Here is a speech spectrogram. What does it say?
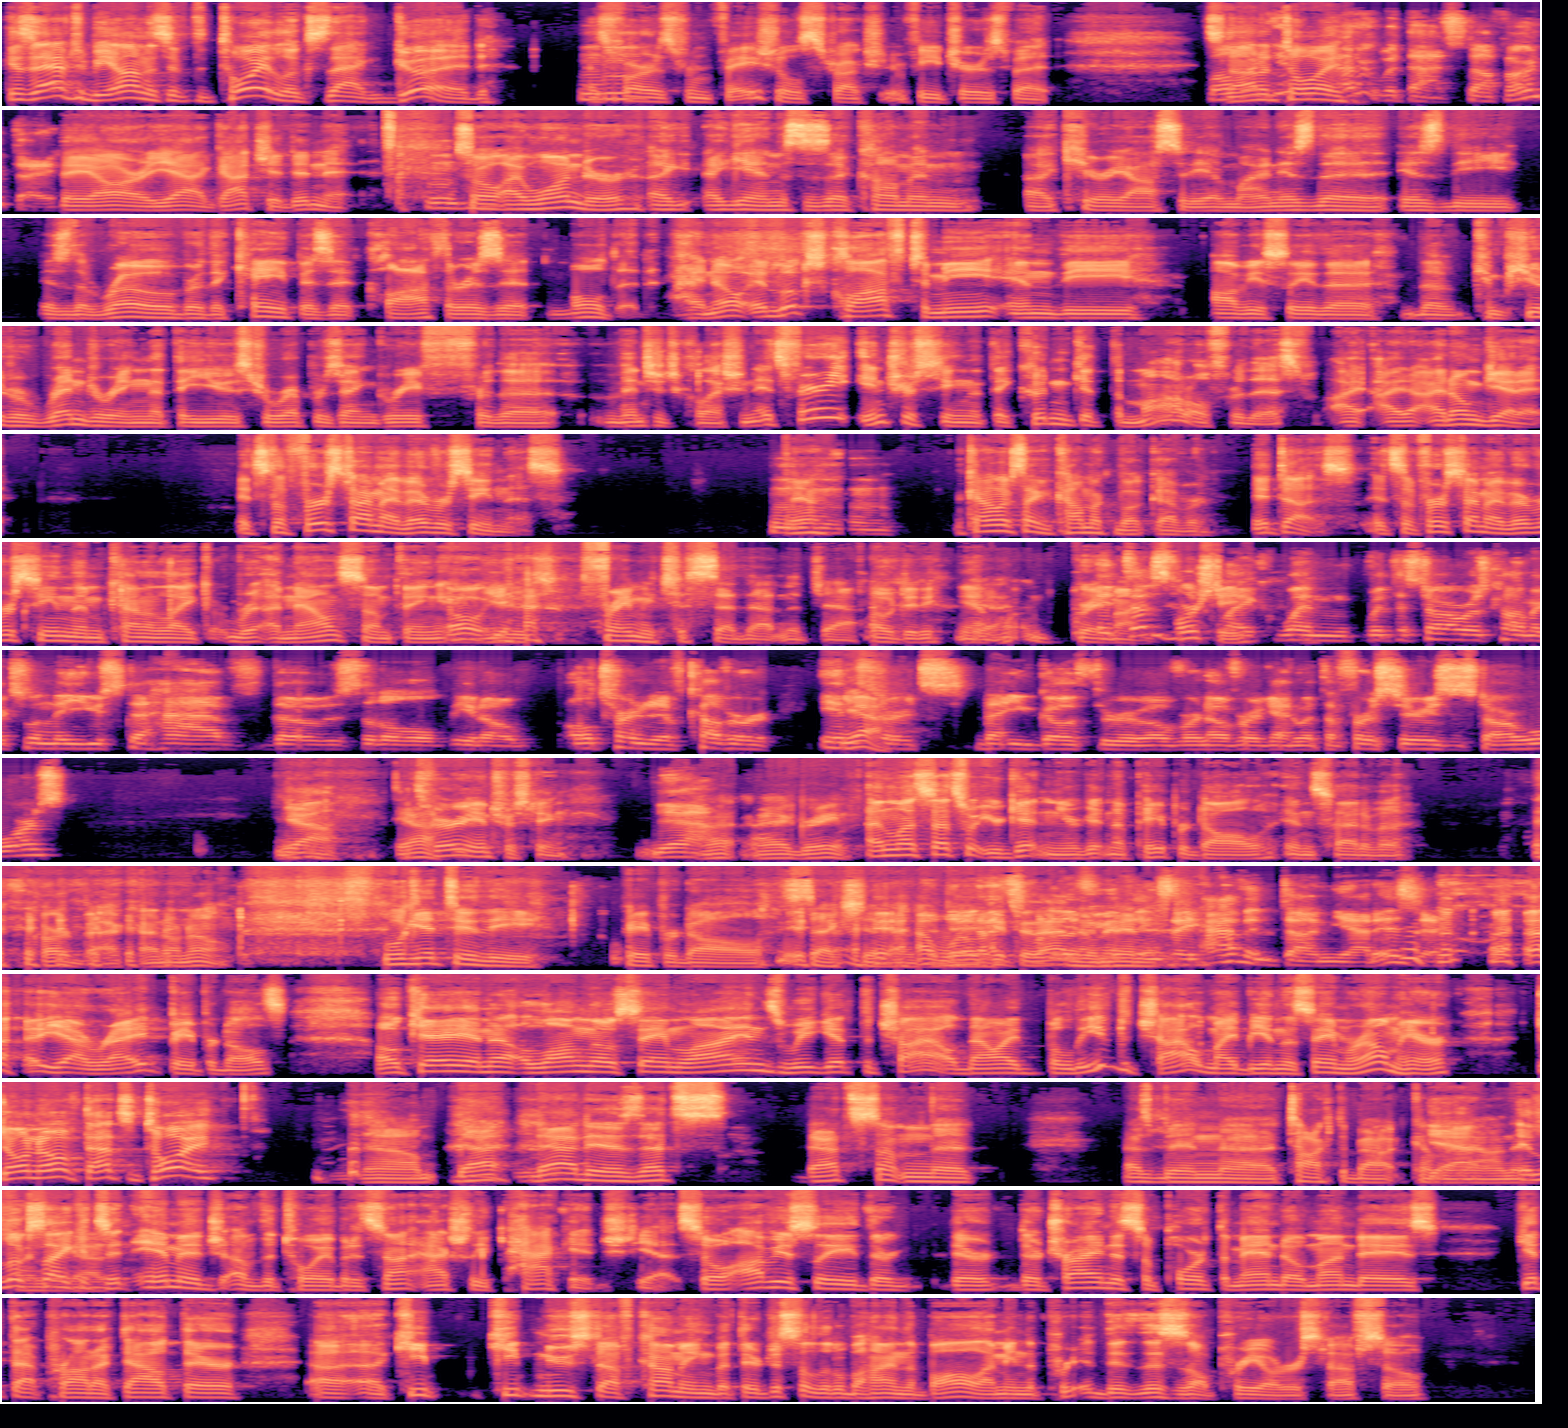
Because I have to be honest, if the toy looks that good as Mhm. far as from facial structure features, but it's Well, not they're a getting toy. Better with that stuff, aren't they? They are. Yeah, gotcha, didn't it? Mhm. So I wonder a- again. This is a common uh, curiosity of mine. Is the is the is the robe or the cape? Is it cloth or is it molded? I know it looks cloth to me in the obviously the the computer rendering that they use to represent Greef for the vintage collection. It's very interesting that they couldn't get the model for this. I I, I don't get it. It's the first time I've ever seen this. Yeah. Mhm. It kind of looks like a comic book cover. It does. It's the first time I've ever seen them kind of like re- announce something. and Oh yeah, use- Framey just said that in the chat. Oh, did he? Yeah. Yeah. well, Great it minds. does look course like when with the Star Wars comics when they used to have those little you know alternative cover Yeah. inserts that you go through over and over again with the first series of Star Wars. Yeah. Yeah. It's very interesting. Yeah, I, I agree. Unless that's what you're getting. You're getting a paper doll inside of a card back. I don't know. We'll get to the paper doll section. Yeah, of we'll day. get to that of in a things minute. they haven't done yet, is it? yeah, right. Paper dolls. Okay. And uh, along those same lines, we get the child. Now, I believe the child might be in the same realm here. Don't know if that's a toy. No, that that is that's that's something that has been uh, talked about coming yeah. down. It looks like it's an image of the toy, but it's not actually packaged yet. So obviously they're they're they're trying to support the Mando Mondays, get that product out there, uh, uh, keep keep new stuff coming, but they're just a little behind the ball. I mean, the pre, th- this is all pre-order stuff, so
